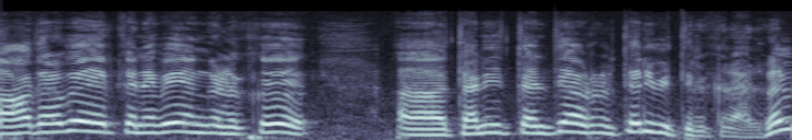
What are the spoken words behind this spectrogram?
ஆதரவு ஏற்கனவே எங்களுக்கு தனித்தனித்து அவர்கள் தெரிவித்திருக்கிறார்கள்.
